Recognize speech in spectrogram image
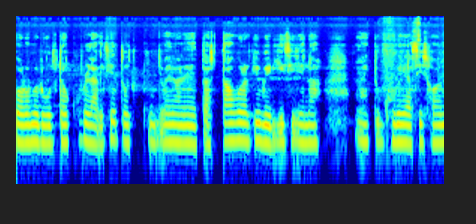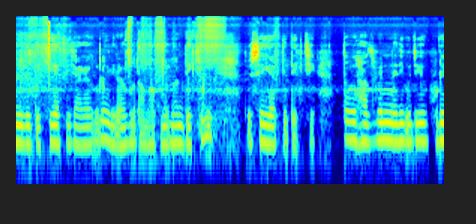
গরমে রোদটাও খুব লাগছে। তো মানে তাও আর কি বেরিয়েছি যে না একটু ঘুরে আসি, সবাই মিলে দেখিয়ে আসি জায়গাগুলো। এই জায়গাগুলো তো আমরা কোনোদিন দেখিনি, তো সেই আর কি দেখছি। তো হাজব্যান্ড এদিক ওদিকে ঘুরে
